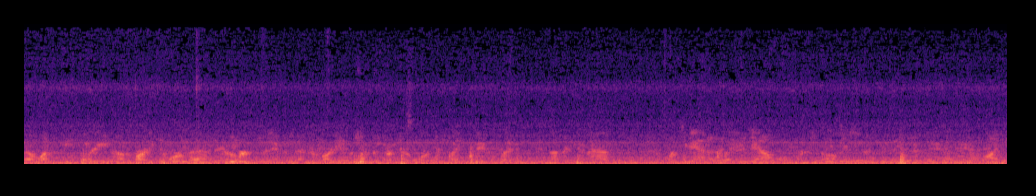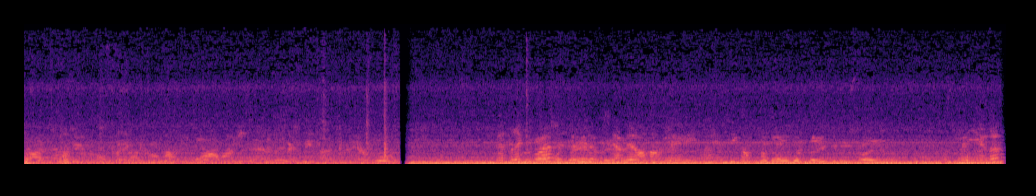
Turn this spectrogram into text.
uh, 183 on the party for Vancouver. The name is Andrew Marty, the infrastructure report. The flight today, flight is under command. Once again, ladies and gentlemen, first stop flight time to Vancouver, 4 hours and 60 minutes in the airport. नहीं है ना?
